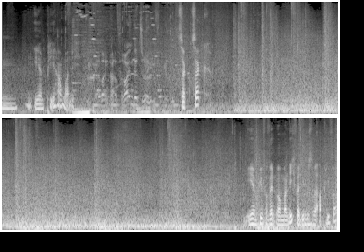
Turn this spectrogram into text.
Ähm, EMP haben wir nicht. Zack, zack. EMP verwenden wir mal nicht, weil die müssen wir abliefern.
